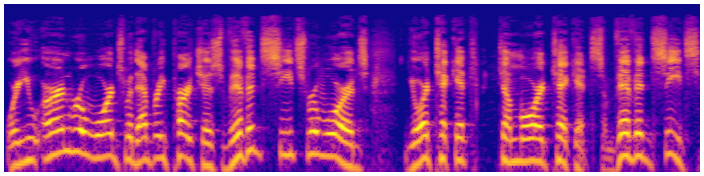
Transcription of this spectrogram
where you earn rewards with every purchase. Vivid Seats rewards your ticket to more tickets. Vivid Seats.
